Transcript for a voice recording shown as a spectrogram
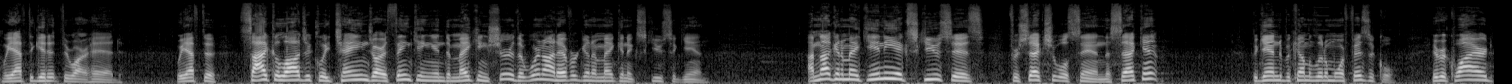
We have to get it through our head. We have to psychologically change our thinking into making sure that we're not ever going to make an excuse again. I'm not going to make any excuses for sexual sin. The second began to become a little more physical, it required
